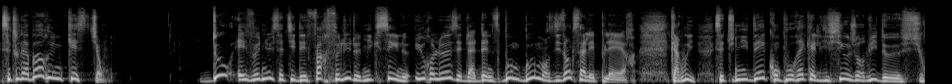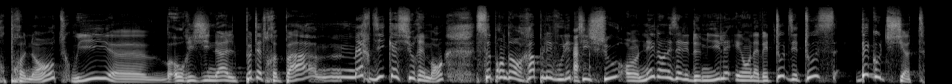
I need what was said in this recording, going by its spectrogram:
c'est tout d'abord une question. D'où est venue cette idée farfelue de mixer une hurleuse et de la dance boom boom en se disant que ça allait plaire? Car oui, c'est une idée qu'on pourrait qualifier aujourd'hui de surprenante, oui, euh, originale peut-être pas, merdique assurément. Cependant, rappelez-vous les petits choux, on est dans les années 2000 et on avait toutes et tous des goûts de chiottes.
